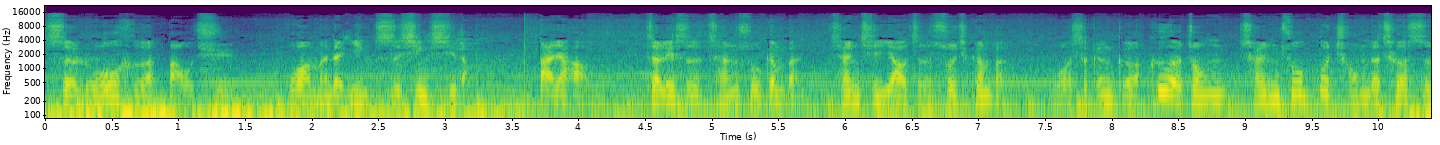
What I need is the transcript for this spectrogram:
是如何盗取我们的隐私信息的。大家好，这里是陈述根本，陈其要旨，说其根本，我是根哥。各种层出不穷的测试，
